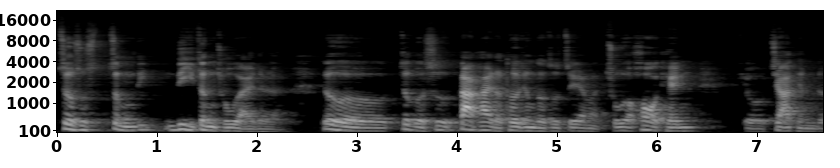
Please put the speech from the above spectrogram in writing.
就是正例例证出来的了。这个这个是大概的特征都是这样的，除了后天有家庭的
